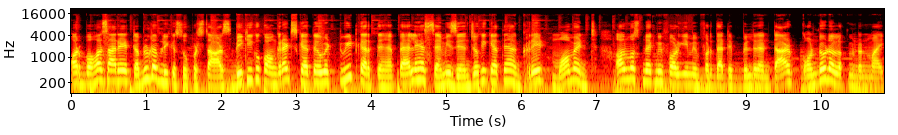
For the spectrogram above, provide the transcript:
और बहुत सारे डब्ल्यू डब्ल्यू के सुपरस्टार्स बिकी को कांग्रेट्स कहते हुए ट्वीट करते हैं। पहले है सेमी जेन जो कि कहते हैं great moment almost make me for give for that build an entire condo development on my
